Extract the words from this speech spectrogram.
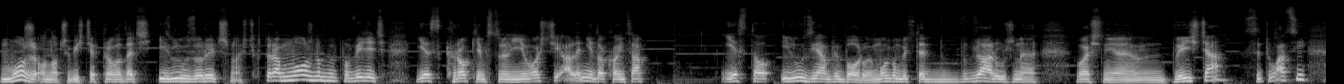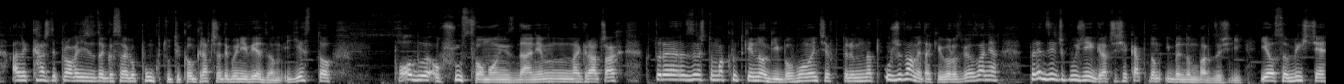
Może on oczywiście wprowadzać iluzoryczność, która można by powiedzieć jest krokiem w stronę liniowości, ale nie do końca. Jest to iluzja wyboru. Mogą być te dwa różne właśnie mm, wyjścia sytuacji, ale każdy prowadzi do tego samego punktu, tylko gracze tego nie wiedzą. I jest to podłe oszustwo moim zdaniem na graczach, które zresztą ma krótkie nogi, bo w momencie, w którym nadużywamy takiego rozwiązania, prędzej czy później gracze się kapną i będą bardzo źli. Ja osobiście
